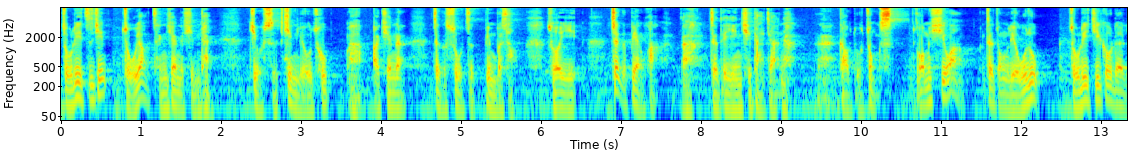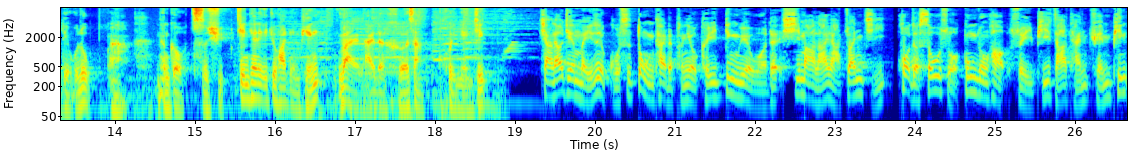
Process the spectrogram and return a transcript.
主力资金主要呈现的形态就是净流出啊，而且呢，这个数字并不少，所以这个变化啊，值得引起大家呢呃高度重视。我们希望这种流入，主力机构的流入啊，能够持续。今天的一句话点评：外来的和尚会念经。想了解每日股市动态的朋友，可以订阅我的喜马拉雅专辑，或者搜索公众号“水皮杂谈全拼”。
